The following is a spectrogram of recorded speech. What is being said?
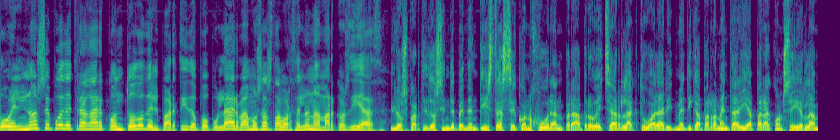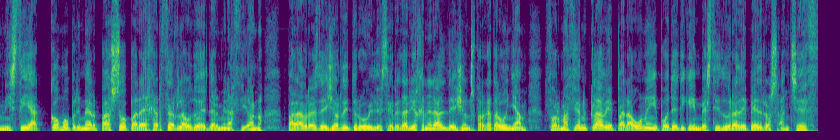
o el no se puede tragar con todo del Partido Popular. Vamos hasta Barcelona, Marcos Díaz. Los partidos independentistas se conjuran para aprovechar la actual aritmética parlamentaria para conseguir la amnistía como primer paso para ejercer la autodeterminación. Palabras de Jordi Turull, secretario general de Junts per Catalunya. Formación clave para una hipotética investidura de Pedro Sánchez.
